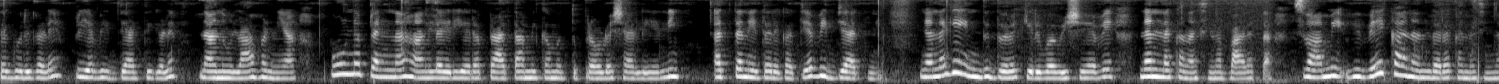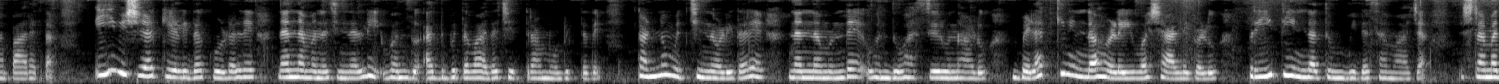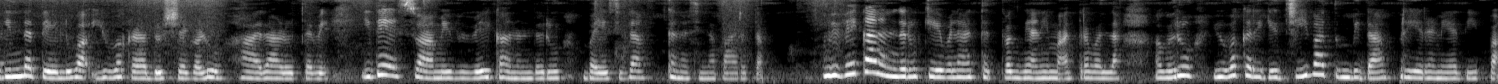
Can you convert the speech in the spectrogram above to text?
ಗುರುಗಳೇ, ಪ್ರಿಯ ವಿದ್ಯಾರ್ಥಿಗಳೇ, ನಾನು ಲಾವಣ್ಯ, ಪೂರ್ಣ ಪ್ರಜ್ಞಾ ಆಂಗ್ಲ ಹಿರಿಯರ ಪ್ರಾಥಮಿಕ ಮತ್ತು ಪ್ರೌಢಶಾಲೆಯಲ್ಲಿ ಹತ್ತನೇ ತರಗತಿಯ ವಿದ್ಯಾರ್ಥಿನಿ. ನನಗೆ ಇಂದು ದೊರಕಿರುವ ವಿಷಯವೇ ನನ್ನ ಕನಸಿನ ಭಾರತ. ಸ್ವಾಮಿ ವಿವೇಕಾನಂದರ ಕನಸಿನ ಭಾರತ. ಈ ವಿಷಯ ಕೇಳಿದ ಕೂಡಲೇ ನನ್ನ ಮನಸ್ಸಿನಲ್ಲಿ ಒಂದು ಅದ್ಭುತವಾದ ಚಿತ್ರ ಮೂಡುತ್ತದೆ. ಕಣ್ಣು ಮುಚ್ಚಿ ನೋಡಿದರೆ ನನ್ನ ಮುಂದೆ ಒಂದು ಹಸಿರು ನಾಡು, ಬೆಳಕಿನಿಂದ ಹೊಳೆಯುವ ಶಾಲೆಗಳು ಪ್ರೀತಿಯಿಂದ ತುಂಬಿದ ಸಮಾಜ. ಶ್ರಮದಿಂದ ತೇಲುವ ಯುವಕರ ದೃಶ್ಯಗಳು ಹಾರಾಡುತ್ತವೆ. ಇದೇ ಸ್ವಾಮಿ ವಿವೇಕಾನಂದರು ಬಯಸಿದ ಕನಸಿನ ಭಾರತ. ವಿವೇಕಾನಂದರು ಕೇವಲ ತತ್ವಜ್ಞಾನಿ ಮಾತ್ರವಲ್ಲ, ಅವರು ಯುವಕರಿಗೆ ಜೀವ ತುಂಬಿದ ಪ್ರೇರಣೆಯ ದೀಪ.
